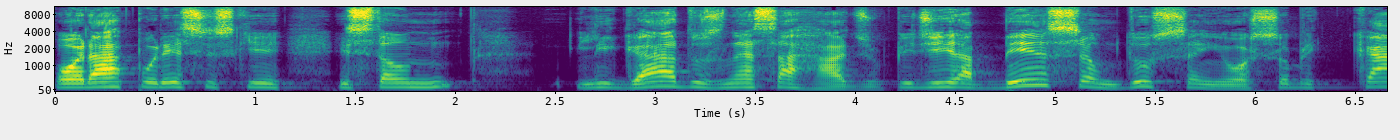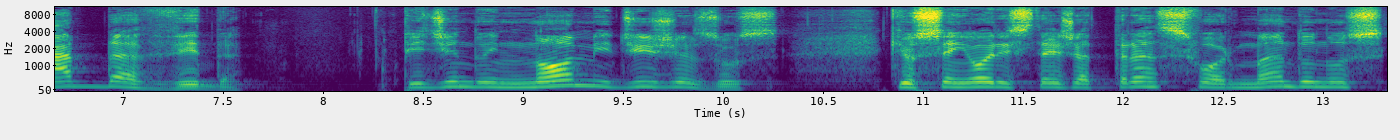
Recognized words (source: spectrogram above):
orar por esses que estão ligados nessa rádio, pedir a bênção do Senhor sobre cada vida, pedindo em nome de Jesus que o Senhor esteja transformando-nos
